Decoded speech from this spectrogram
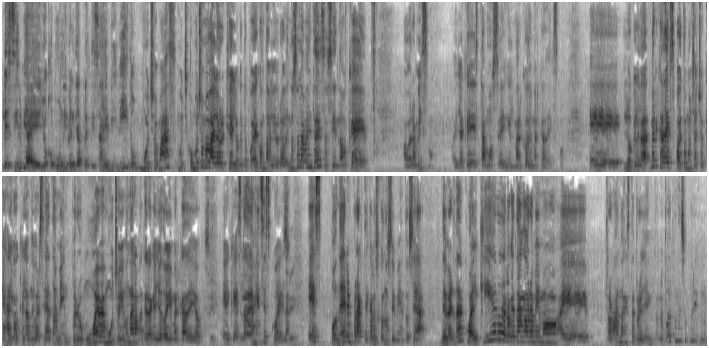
le sirve a ellos como un nivel de aprendizaje vivido. mucho más, mucho, con mucho más valor que lo que te puede contar un libro. Y no solamente eso, sino que ahora mismo, ya que estamos en el marco de Mercadexpo, eh, lo que le da Mercadexpo a estos muchachos, que es algo que la universidad también promueve mucho, y es una de las materias que yo doy en mercadeo, Sí. eh, que es la de agencia escuela, Sí. es poner en práctica los conocimientos. O sea, de verdad, cualquiera de los que están ahora mismo eh, trabajando en este proyecto, lo puede poner en su currículum.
